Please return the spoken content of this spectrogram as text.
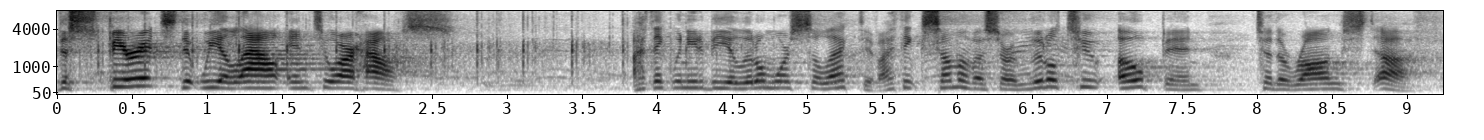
the spirits that we allow into our house. I think we need to be a little more selective. I think some of us are a little too open to the wrong stuff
